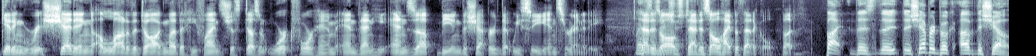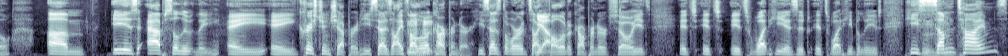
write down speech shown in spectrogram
getting shedding a lot of the dogma that he finds just doesn't work for him and then he ends up being the shepherd that we see in serenity. That That's all that is all hypothetical but but the the the shepherd book of the show um is absolutely a a Christian shepherd. He says, "I follow a carpenter." He says the words, "I Mm-hmm. Yeah. followed a carpenter." So he's it's it's it's what he is. It, it's what he believes. He Mm-hmm. sometimes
